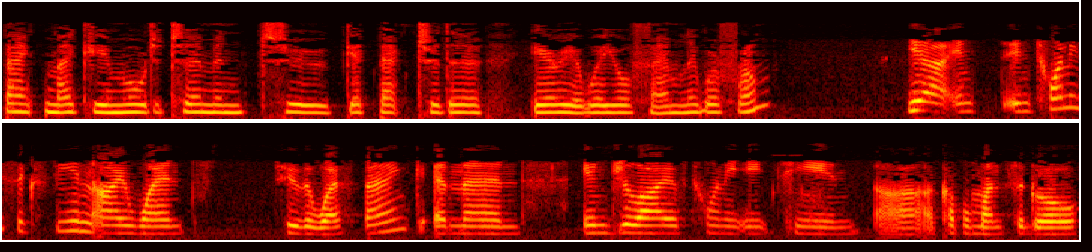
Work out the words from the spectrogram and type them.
Bank make you more determined to get back to the area where your family were from? Yeah, in in 2016 I went to the West Bank and then in July of 2018, uh, a couple months ago,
